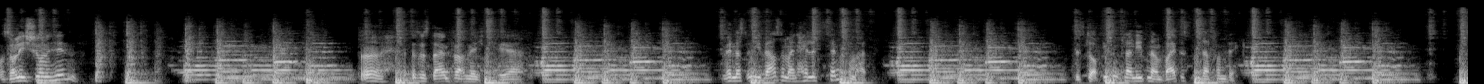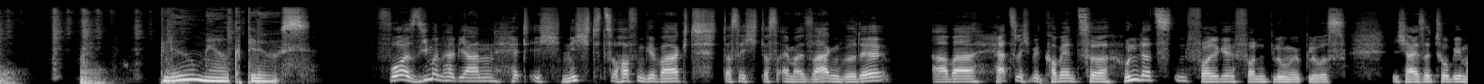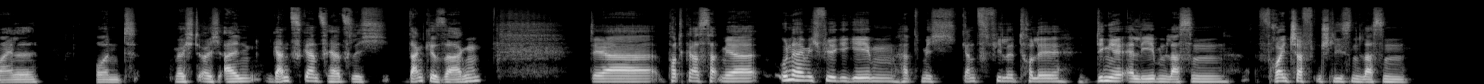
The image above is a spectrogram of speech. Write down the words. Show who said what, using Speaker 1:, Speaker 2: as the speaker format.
Speaker 1: Wo soll ich schon hin? Ah, Es ist einfach nicht fair. Wenn das Universum ein helles Zentrum hat, bist du auf diesem Planeten am weitesten davon weg.
Speaker 2: Blue Milk Blues.
Speaker 3: Vor siebeneinhalb Jahren hätte ich nicht zu hoffen gewagt, dass ich das einmal sagen würde. Aber herzlich willkommen zur hundertsten Folge von Blue Milk Blues. Ich heiße Tobi Meinl und möchte euch allen ganz, ganz herzlich Danke sagen. Der Podcast hat mir unheimlich viel gegeben, hat mich ganz viele tolle Dinge erleben lassen, Freundschaften schließen lassen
